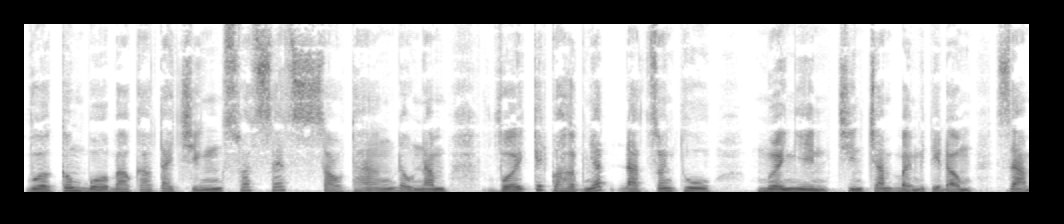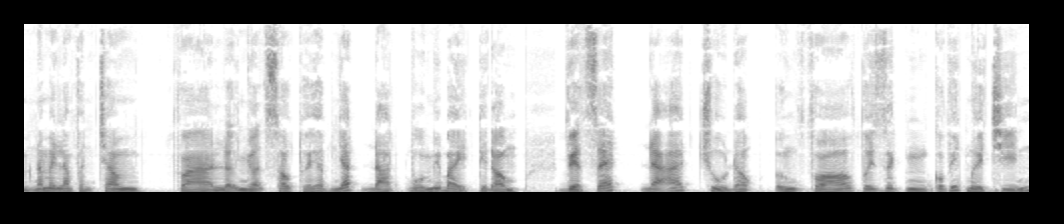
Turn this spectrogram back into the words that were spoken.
vừa công bố báo cáo tài chính soát xét 6 tháng đầu năm với kết quả hợp nhất đạt doanh thu 10.970 tỷ đồng, giảm 55% và lợi nhuận sau thuế hợp nhất đạt 47 tỷ đồng. Vietjet đã chủ động ứng phó với dịch COVID-19,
